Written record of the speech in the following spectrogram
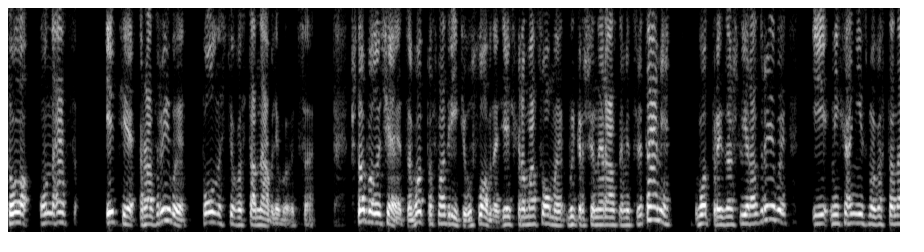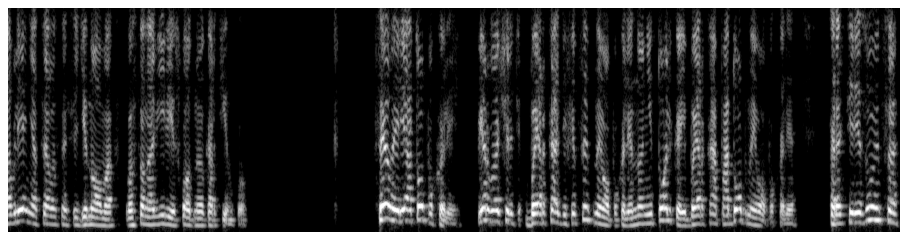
то у нас эти разрывы полностью восстанавливаются. Что получается? Вот посмотрите, условно, здесь хромосомы выкрашены разными цветами, вот произошли разрывы, и механизмы восстановления целостности генома восстановили исходную картинку. Целый ряд опухолей, в первую очередь БРК-дефицитные опухоли, но не только, и БРК-подобные опухоли, характеризуются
